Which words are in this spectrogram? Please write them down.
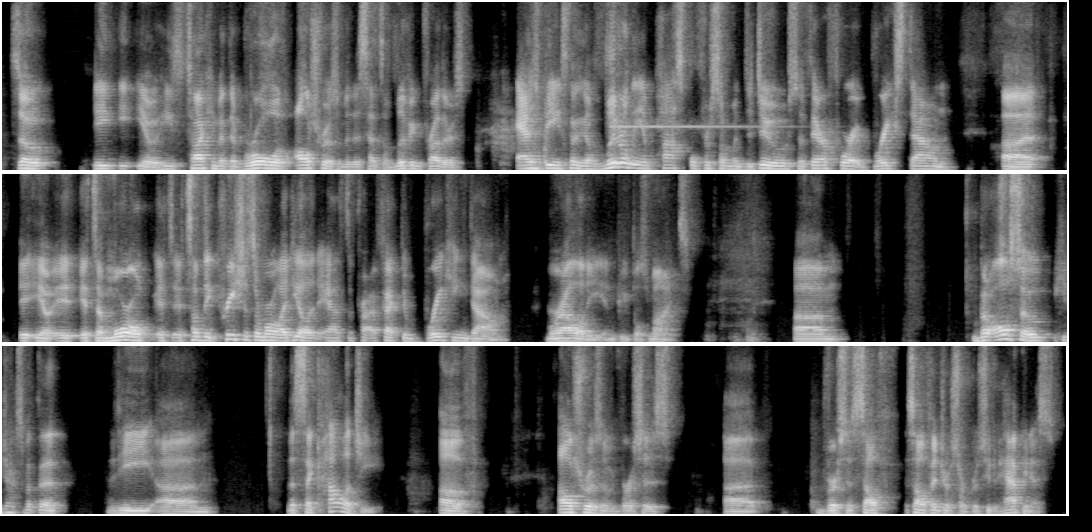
So, he, he, you know, he's talking about the role of altruism in the sense of living for others as being something that's literally impossible for someone to do. So, therefore, it breaks down. Uh, it, you know, it, it's a moral. It's, it's something preaches a moral ideal. It has the effect of breaking down morality in people's minds. Um, but also, he talks about the the um, the psychology of altruism versus uh, versus self self interest or pursuit of happiness.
